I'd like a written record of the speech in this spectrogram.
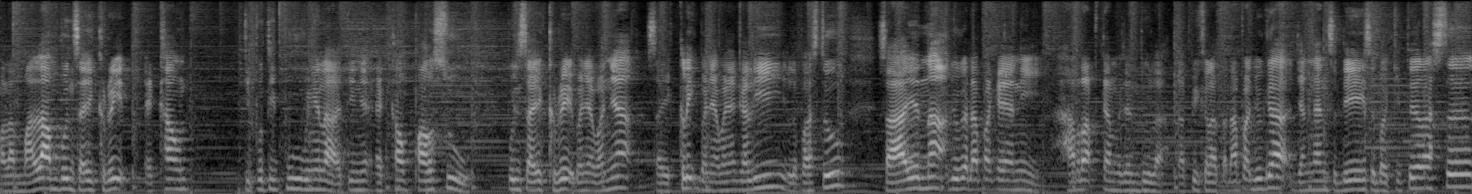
Malam-malam pun saya create account tipu-tipu punya lah. Artinya account palsu pun saya create banyak-banyak, saya klik banyak-banyak kali, lepas tu saya nak juga dapatkan yang ni. Harapkan macam tu lah. Tapi kalau tak dapat juga, jangan sedih sebab kita rasa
